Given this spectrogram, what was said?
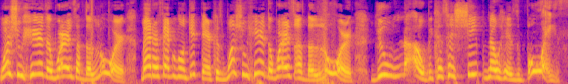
once you hear the words of the Lord, matter of fact, we're gonna get there because once you hear the words of the Lord, you know because his sheep know his voice.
